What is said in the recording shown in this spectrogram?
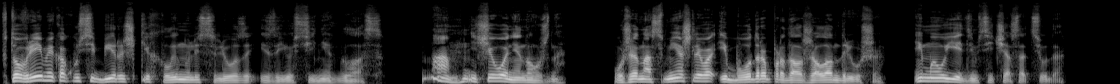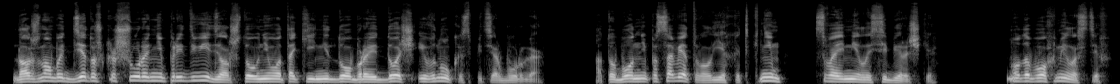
в то время как у Сибирочки хлынули слезы из ее синих глаз. «Нам ничего не нужно», — уже насмешливо и бодро продолжал Андрюша. «И мы уедем сейчас отсюда. Должно быть, дедушка Шура не предвидел, что у него такие недобрые дочь и внук из Петербурга. А то бы он не посоветовал ехать к ним, своей милой Сибирочке. Ну да бог милостив,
